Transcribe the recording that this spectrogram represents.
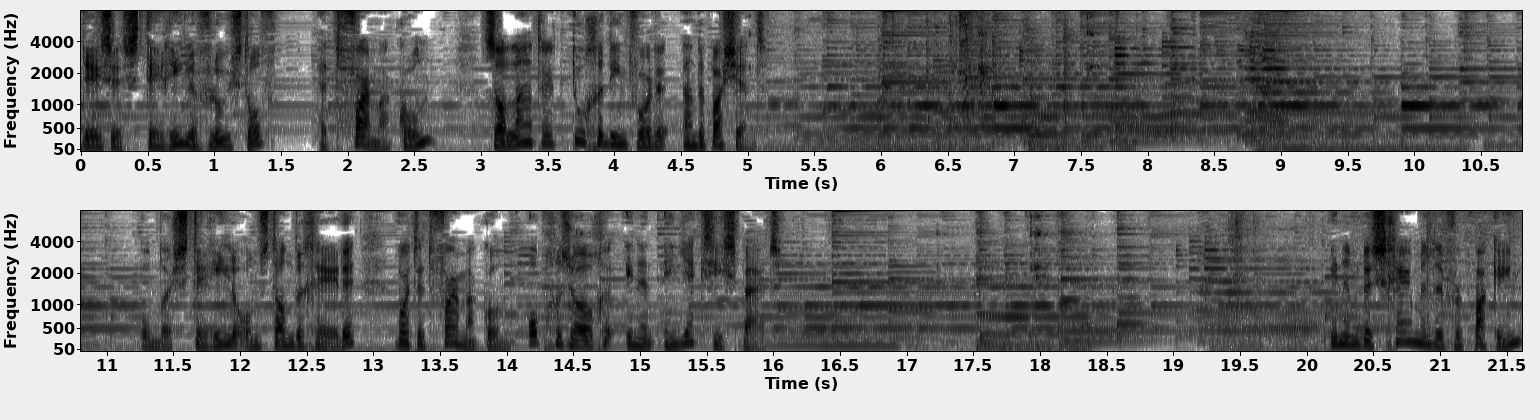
Deze steriele vloeistof, het farmacon, zal later toegediend worden aan de patiënt. Onder steriele omstandigheden wordt het farmacon opgezogen in een injectiespuit. In een beschermende verpakking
